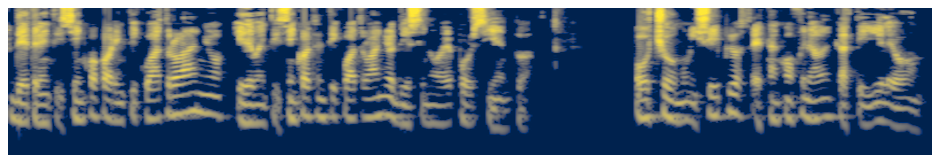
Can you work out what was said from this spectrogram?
de 35 a 44 años y de 25 a 34 años 19%. Ocho municipios están confinados en Castilla y León.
